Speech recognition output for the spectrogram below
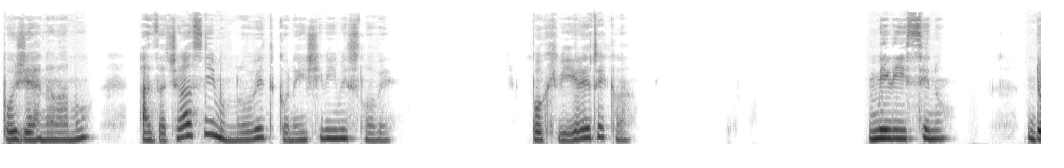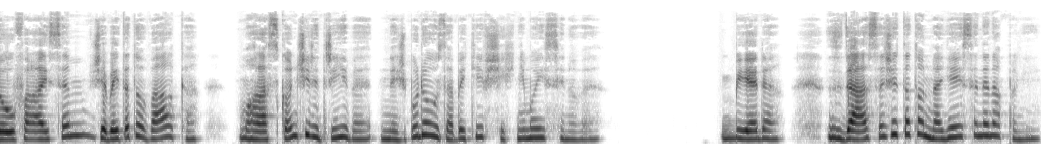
Požehnala mu a začala s ním mluvit konejšivými slovy. Po chvíli řekla. Milý synu, doufala jsem, že by tato válka mohla skončit dříve, než budou zabiti všichni moji synové. Běda, zdá se, že tato naděje se nenaplní.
